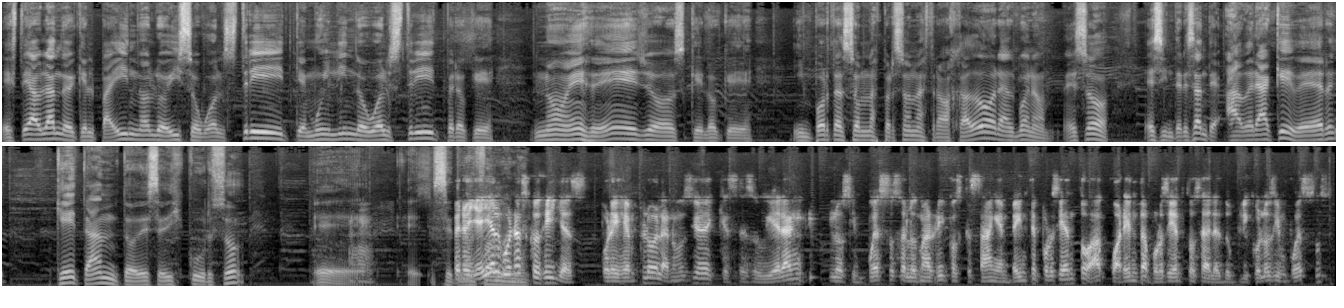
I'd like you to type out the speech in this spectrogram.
esté hablando de que el país no lo hizo Wall Street, que muy lindo Wall Street, pero que no es de ellos, que lo que importa son las personas trabajadoras. Bueno, eso es interesante. Habrá que ver qué tanto de ese discurso eh, eh, se Pero ya hay algunas cosillas. Por ejemplo, el anuncio de que se subieran los impuestos a los más ricos que estaban en 20% a 40%, o sea, les duplicó los impuestos.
